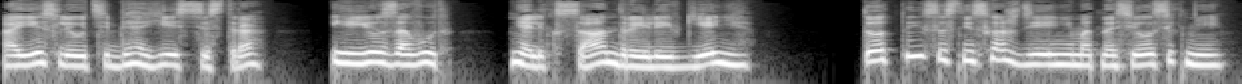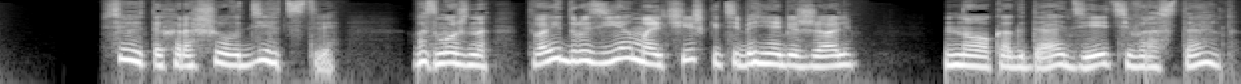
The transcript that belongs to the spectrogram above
А если у тебя есть сестра, и ее зовут не Александра или Евгения, то ты со снисхождением относилась к ней. Все это хорошо в детстве. Возможно, твои друзья-мальчишки тебя не обижали. Но когда дети вырастают,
